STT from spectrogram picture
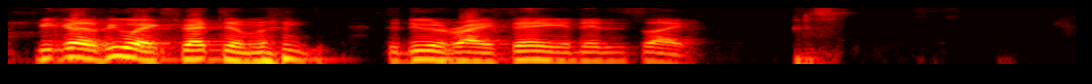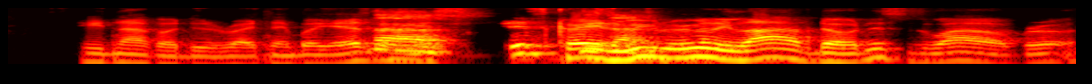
because people expect him to do the right thing, and then it's like he's not gonna do the right thing. But yeah, it's, nah, it's, it's crazy. We really live though. This is wild, bro.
